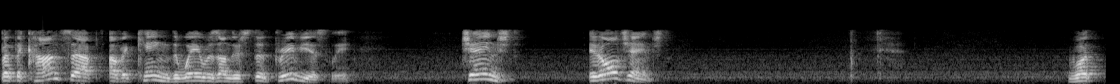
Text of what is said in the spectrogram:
But the concept of a king, the way it was understood previously, changed. It all changed. What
